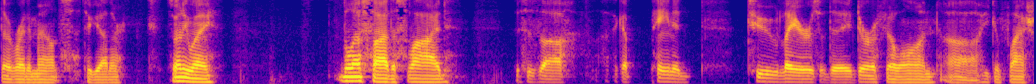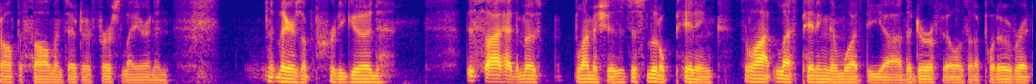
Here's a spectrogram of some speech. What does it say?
the right amounts together. So anyway, the left side of the slide, this is, uh, I think I painted two layers of the Durafil on. Uh, you can flash off the solvents after the first layer and then it layers up pretty good. This side had the most blemishes. It's just little pitting. It's a lot less pitting than what the uh, the Durafil is that I put over it.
